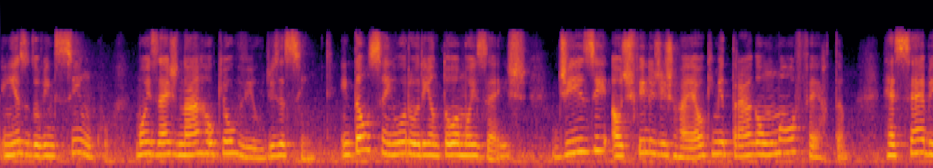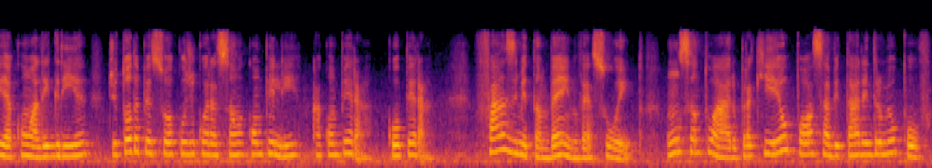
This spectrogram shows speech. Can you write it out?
em Êxodo 25, Moisés narra o que ouviu. Diz assim: Então o Senhor orientou a Moisés: Dize aos filhos de Israel que me tragam uma oferta. Recebe-a com alegria de toda pessoa cujo coração a compelir a cooperar. cooperar. Faze-me também, no verso 8, um santuário para que eu possa habitar entre o meu povo.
